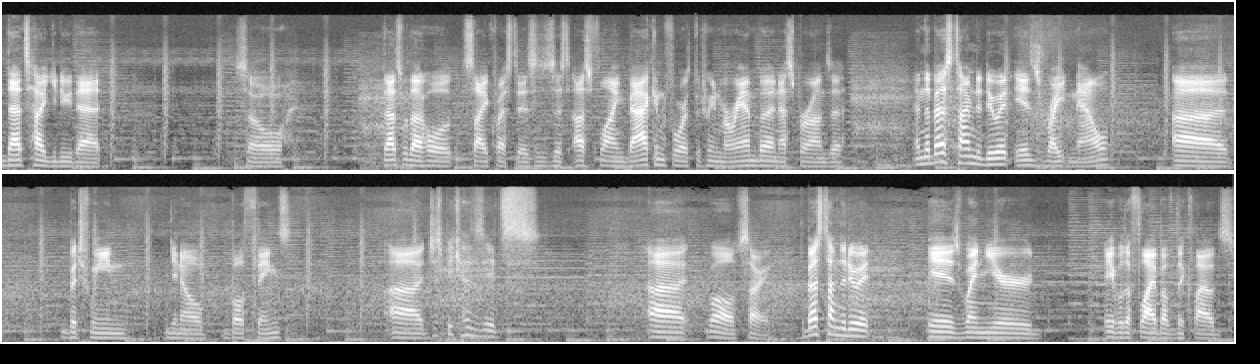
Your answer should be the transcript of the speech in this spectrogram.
that's how you do that. So that's what that whole side quest is, is just us flying back and forth between Maramba and Esperanza. And the best time to do it is right now, uh, between, you know, both things. Uh, just because it's, uh, well, sorry. The best time to do it is when you're able to fly above the clouds,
